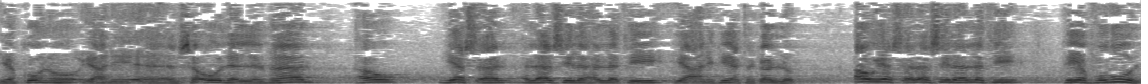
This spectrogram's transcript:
يكون يعني سؤولا للمال أو يسأل الأسئلة التي يعني فيها تكلف أو يسأل الأسئلة التي هي فضول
